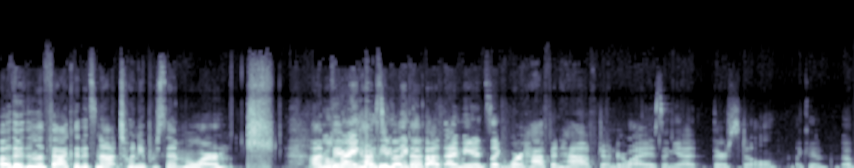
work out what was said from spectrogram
other than the fact that it's not 20% more, I'm Well, very right, happy you about think that. About, I mean, it's like we're half and half gender wise, and yet there's still like a, a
